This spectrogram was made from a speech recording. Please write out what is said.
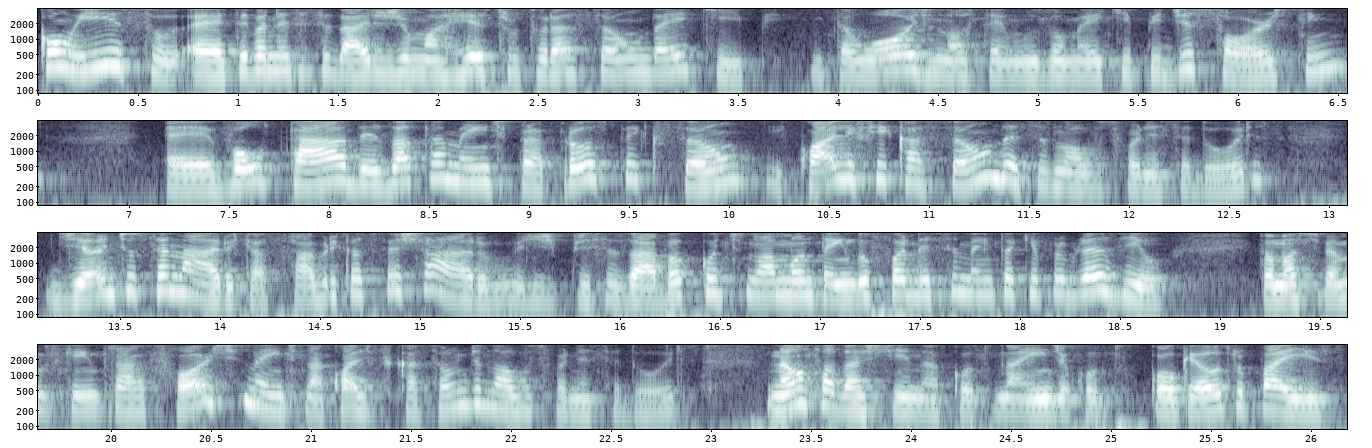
Com isso, é, teve a necessidade de uma reestruturação da equipe. Então, hoje nós temos uma equipe de sourcing é, voltada exatamente para a prospecção e qualificação desses novos fornecedores, diante do cenário que as fábricas fecharam, a gente precisava continuar mantendo o fornecimento aqui para o Brasil. Então, nós tivemos que entrar fortemente na qualificação de novos fornecedores, não só da China, quanto na Índia, quanto qualquer outro país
